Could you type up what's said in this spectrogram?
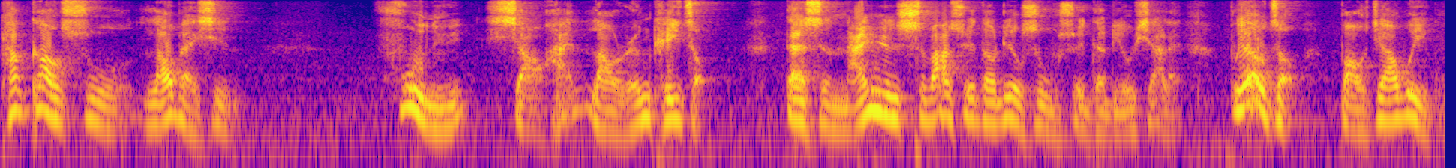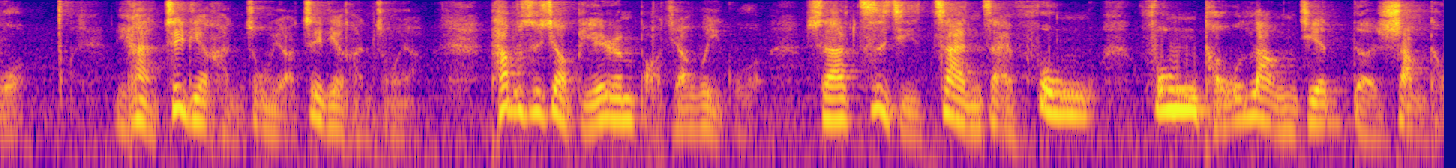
他告诉老百姓，妇女、小孩、老人可以走，但是男人十八岁到六十五岁的留下来，不要走，保家卫国。你看这点很重要，这点很重要。他不是叫别人保家卫国。是他自己站在风风头浪尖的上头，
